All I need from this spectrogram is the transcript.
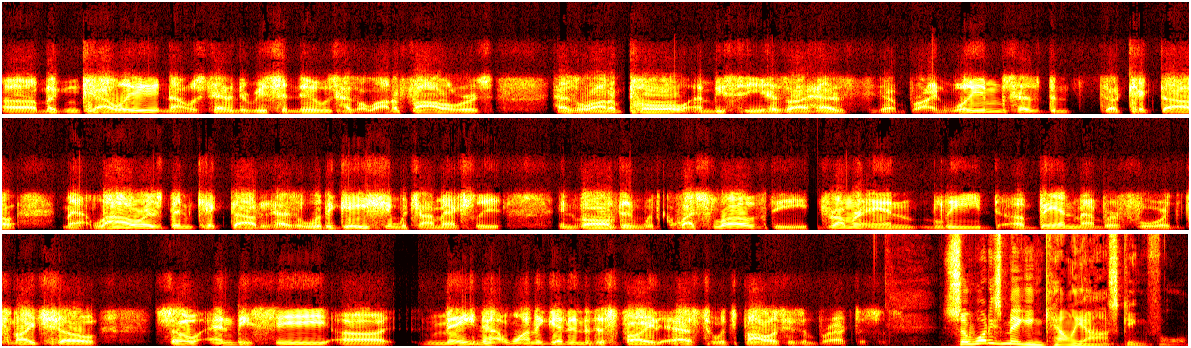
Uh, Megyn Kelly, notwithstanding the recent news, has a lot of followers, has a lot of pull. NBC has uh, has know, Brian Williams has been uh, kicked out. Matt Lauer has been kicked out. It has a litigation which I'm actually involved in with Questlove, the drummer and lead uh, band member for the Tonight Show. So NBC uh, may not want to get into this fight as to its policies and practices. So, what is Megyn Kelly asking for?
